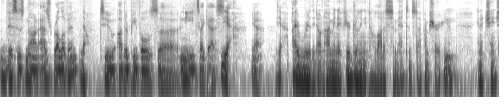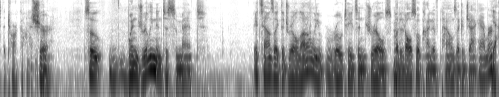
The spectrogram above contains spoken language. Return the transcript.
this is not as relevant No. to other people's uh, needs. I guess. Yeah, Yeah. Yeah, I really don't know. I mean, if you're drilling into a lot of cement and stuff, I'm sure you're Mm. going to change the torque on it. Sure. So when drilling into cement, it sounds like the drill not only rotates and drills, but it also kind of pounds like a jackhammer. Yeah.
